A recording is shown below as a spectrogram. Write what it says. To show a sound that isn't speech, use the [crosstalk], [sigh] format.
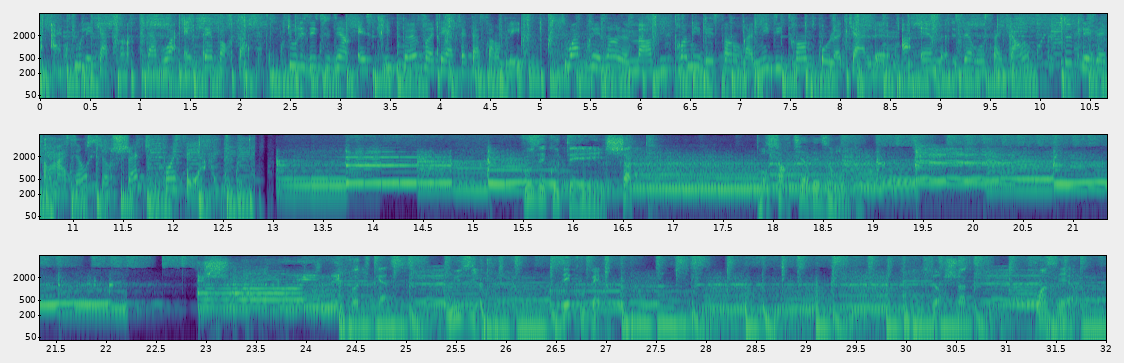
à tous les quatre ans. Ta voix est importante. Tous les étudiants inscrits peuvent voter à cette assemblée. Sois présent le mardi 1er décembre à 12h30 au local AM 050. Toutes les informations sur choc.ca. Vous écoutez Choc pour sortir des ondes. Podcast, musique, découverte. Sur choc.ca.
